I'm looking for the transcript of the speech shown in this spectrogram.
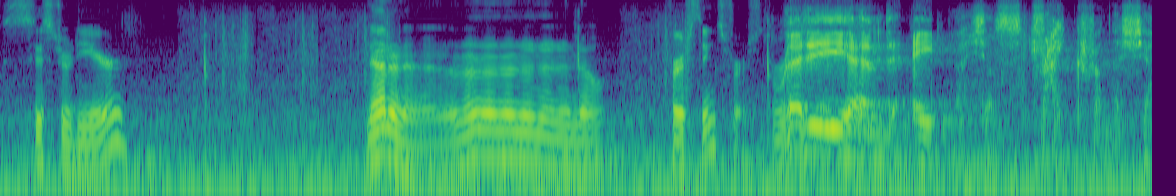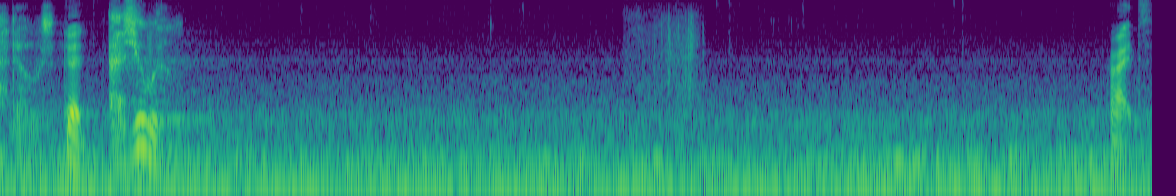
Sister dear? No, no, no, no, no, no, no, no, no, no, no. First things first. Ready and aim. I shall strike from the shadows. Good. As you will. Alright.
